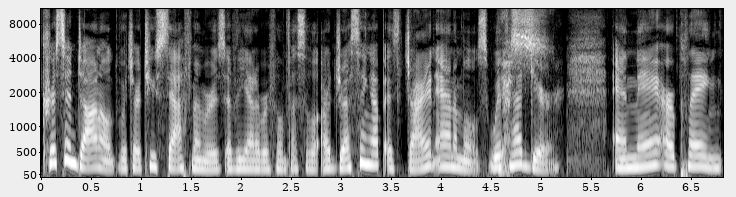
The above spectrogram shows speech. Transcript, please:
Chris and Donald, which are two staff members of the Ann Arbor Film Festival, are dressing up as giant animals with Yes. headgear, and they are playing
